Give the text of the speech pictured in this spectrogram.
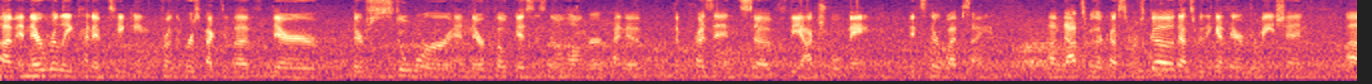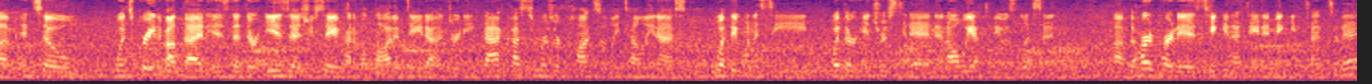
um, and they're really kind of taking from the perspective of their their store and their focus is no longer kind of the presence of the actual bank; it's their website. Um, that's where their customers go. That's where they get their information, um, and so what's great about that is that there is, as you say, kind of a lot of data underneath that. Customers are constantly telling us what they want to see, what they're interested in, and all we have to do is listen. Um, the hard part is taking that data and making sense of it,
